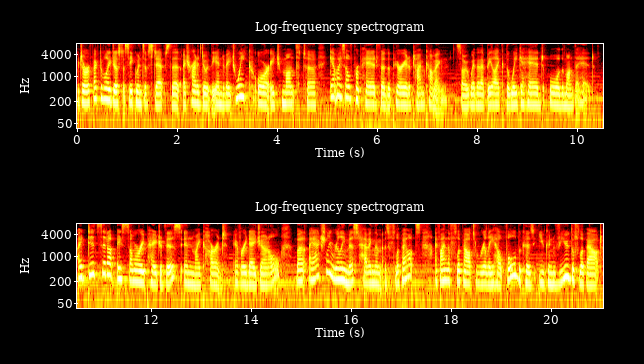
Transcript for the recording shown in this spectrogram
which are effectively just a sequence of steps that I try to do at the end of each week or each month to get myself prepared for the period of time coming. So, whether that be like the week ahead or the month ahead. I did set up a summary page of this in my current everyday journal, but I actually really missed having them as flip outs. I find the flip outs really helpful because you can view the flip out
